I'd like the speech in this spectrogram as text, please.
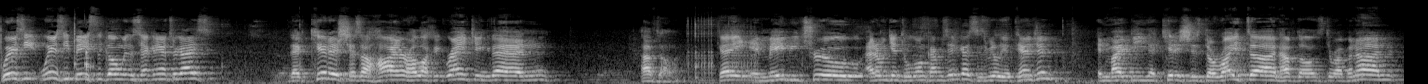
Where's he? Where's he basically going with the second answer, guys? That Kiddush has a higher halakhic ranking than Havdalah. Okay, it may be true. I don't get into a long conversation, guys. It's really a tangent. It might be that Kiddush is Doraita and Havdalah is Darabanan.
